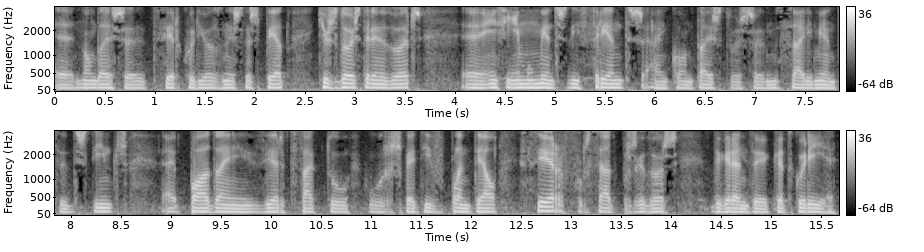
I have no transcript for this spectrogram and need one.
eh, não deixa de ser curioso neste aspecto que os dois treinadores, eh, enfim, em momentos diferentes, em contextos necessariamente distintos, eh, podem ver de facto o respectivo plantel ser reforçado por jogadores de grande categoria.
